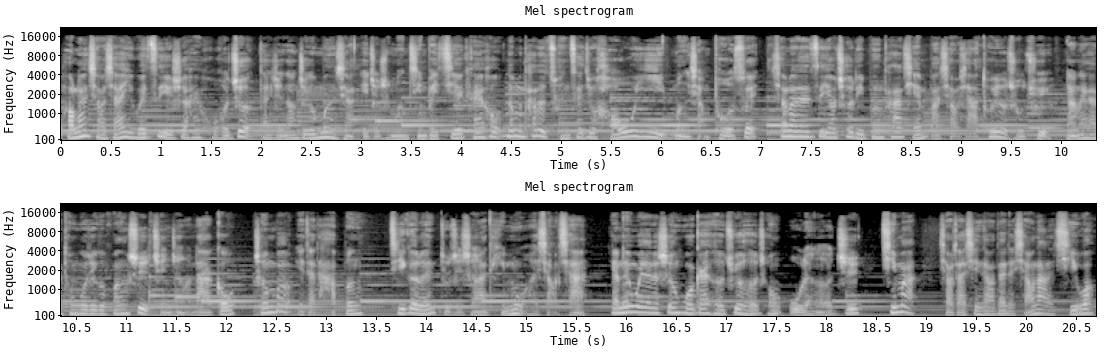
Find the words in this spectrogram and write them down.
好让小霞以为自己是还活着。但是当这个梦想，也就是梦境被揭开后，那么她的存在就毫无意义，梦想破碎。小奈在自己要彻底崩塌前，把小霞推了出去。两人还通过这个方式真正的拉钩，城堡也在塌崩。几个人就只剩下提姆和小霞，两人未来的生活该何去何从，无人而知。起码小霞现在要带着小娜的期望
